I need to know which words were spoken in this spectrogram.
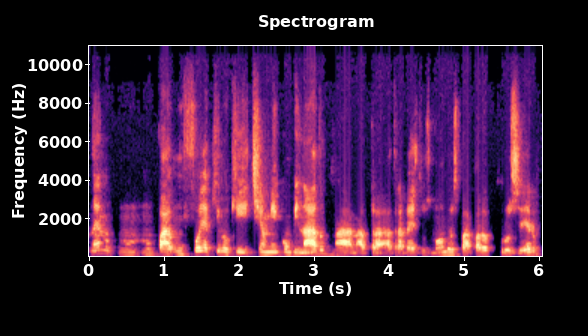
né, não, não, não foi aquilo que tinha me combinado na, na, através dos números para, para o Cruzeiro.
